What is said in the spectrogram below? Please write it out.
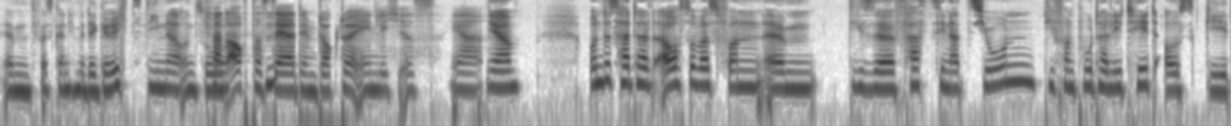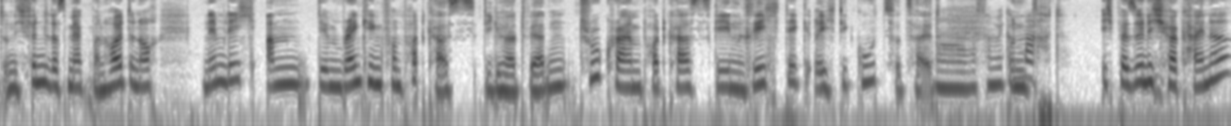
ähm, ich weiß gar nicht mehr, der Gerichtsdiener und so. Ich fand auch, dass Hm? der dem Doktor ähnlich ist. Ja. Ja. Und es hat halt auch sowas von ähm, diese Faszination, die von Brutalität ausgeht. Und ich finde, das merkt man heute noch, nämlich an dem Ranking von Podcasts, die gehört werden. True Crime Podcasts gehen richtig, richtig gut zurzeit. Oh, was haben wir Und- gemacht? Ich persönlich höre keine.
